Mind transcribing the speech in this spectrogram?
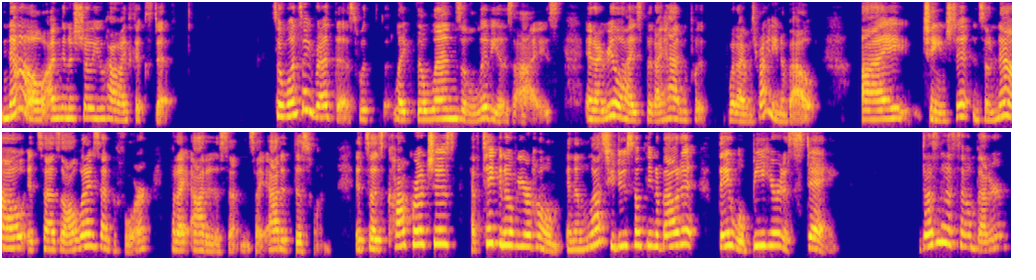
now I'm going to show you how I fixed it. So once I read this with like the lens of Olivia's eyes, and I realized that I hadn't put what I was writing about, I changed it. And so now it says all what I said before, but I added a sentence. I added this one. It says, Cockroaches have taken over your home, and unless you do something about it, they will be here to stay. Doesn't that sound better?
